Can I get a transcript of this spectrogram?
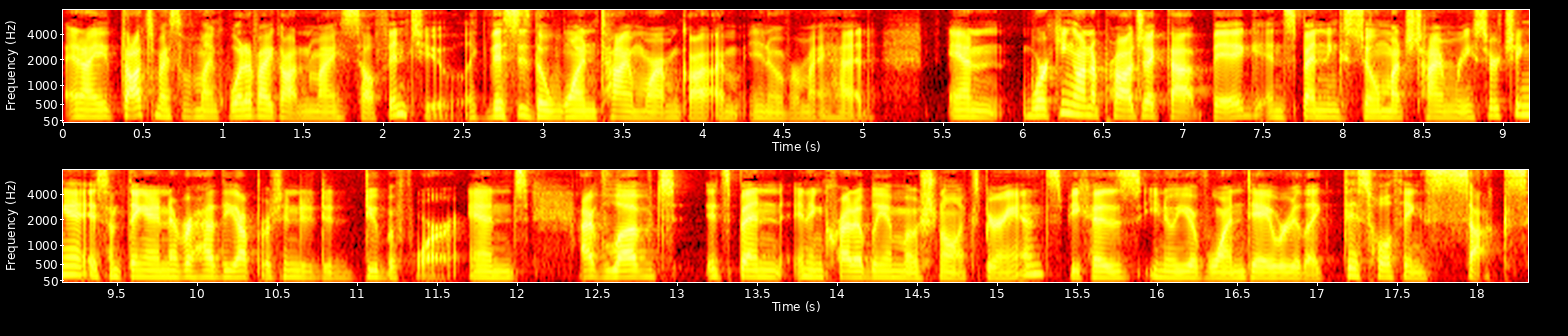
and I thought to myself, I'm like, what have I gotten myself into? Like this is the one time where I'm got I'm in over my head. And working on a project that big and spending so much time researching it is something I never had the opportunity to do before. And I've loved it's been an incredibly emotional experience because, you know, you have one day where you're like, this whole thing sucks.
